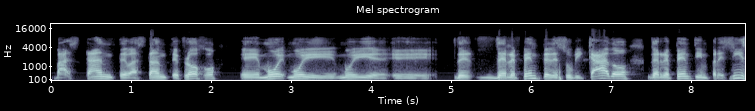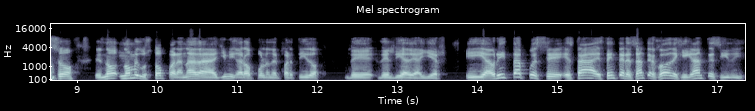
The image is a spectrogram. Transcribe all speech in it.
bastante, bastante flojo, eh, muy, muy, muy eh, eh, de, de, repente desubicado, de repente impreciso. No, no me gustó para nada Jimmy Garoppolo en el partido de, del día de ayer. Y ahorita, pues está, está interesante el juego de gigantes y,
